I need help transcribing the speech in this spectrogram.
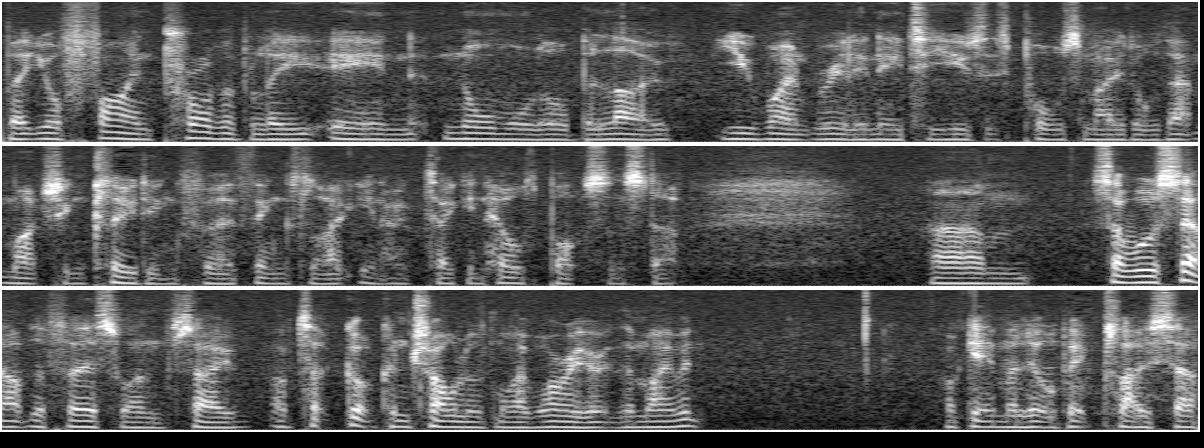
but you'll find probably in normal or below you won't really need to use this pause mode all that much including for things like you know taking health pots and stuff. Um, so we'll set up the first one so I've got control of my warrior at the moment I'll get him a little bit closer.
